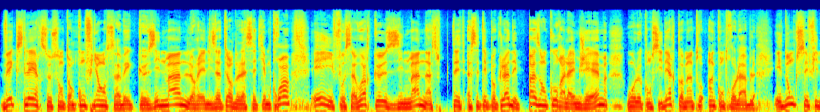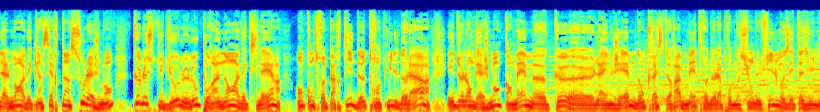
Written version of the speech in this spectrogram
Wexler se sent en confiance avec Zinman, le réalisateur de la Septième Croix, et il faut savoir que Zinman, à cette époque-là, n'est pas en cours à la MGM, où on le considère comme incontrôlable. Et donc c'est finalement avec un certain soulagement que le studio le loue pour un an à Wexler, en contrepartie de 30 000 dollars, et de l'engagement quand même euh, que euh, la MGM donc restera maître de la promotion du film aux États-Unis.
